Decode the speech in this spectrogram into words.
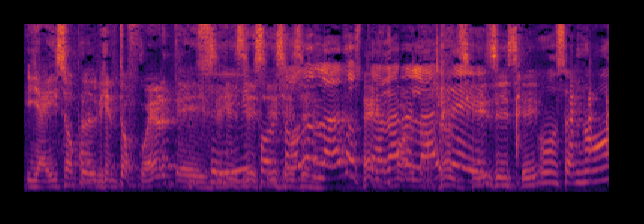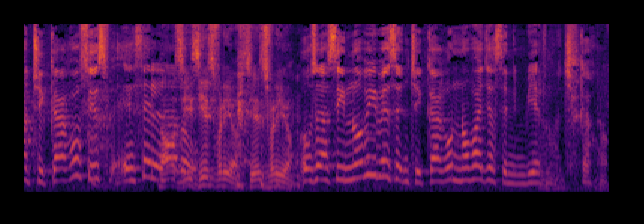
Y ahí sopla el viento fuerte. y Sí, sí, sí, por sí, sí, todos sí. lados te agarra el aire. Sí, sí, sí. O sea, no, Chicago sí es, es helado. No, sí, sí es frío, sí es frío. O sea, si no vives en Chicago, no vayas en invierno a Chicago.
